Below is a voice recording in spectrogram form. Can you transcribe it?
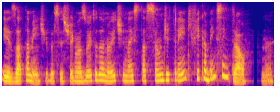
Exatamente. Vocês chegam às 8 da noite na estação de trem que fica bem central, né?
